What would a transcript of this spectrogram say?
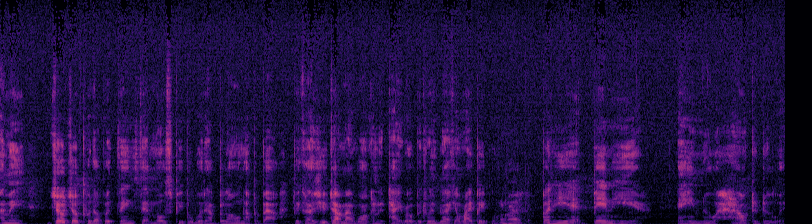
I mean, JoJo put up with things that most people would have blown up about because you talking about walking the tightrope between black and white people. Right. But he had been here and he knew how to do it.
